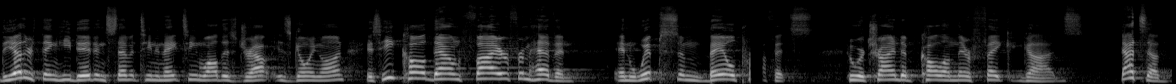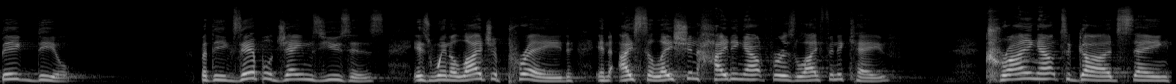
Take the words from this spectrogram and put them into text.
The other thing he did in 17 and 18 while this drought is going on is he called down fire from heaven and whipped some Baal prophets who were trying to call on their fake gods. That's a big deal. But the example James uses is when Elijah prayed in isolation, hiding out for his life in a cave crying out to God, saying,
